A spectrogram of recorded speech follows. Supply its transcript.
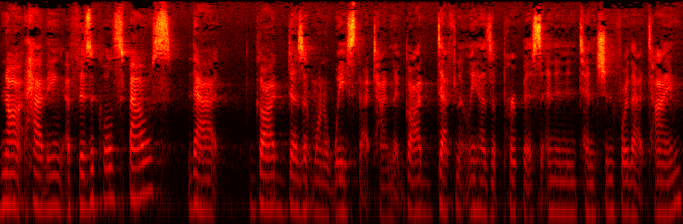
not having a physical spouse, that God doesn't want to waste that time, that God definitely has a purpose and an intention for that time,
